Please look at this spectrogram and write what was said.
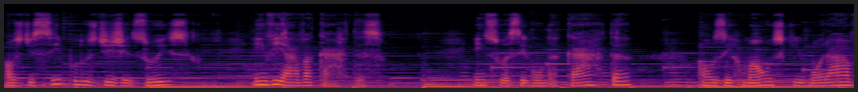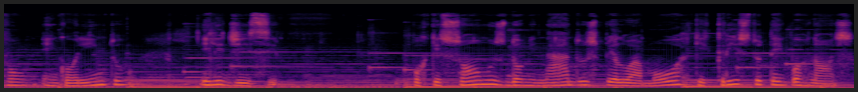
aos discípulos de Jesus, enviava cartas. Em sua segunda carta, aos irmãos que moravam em Corinto, ele disse: Porque somos dominados pelo amor que Cristo tem por nós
